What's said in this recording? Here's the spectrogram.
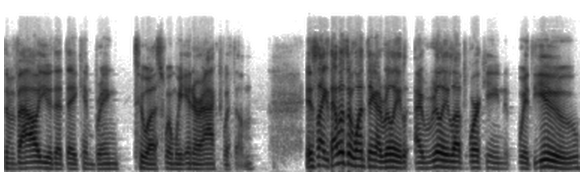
the value that they can bring to us when we interact with them it's like that was the one thing I really I really loved working with you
